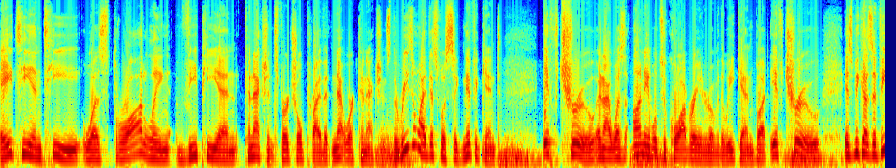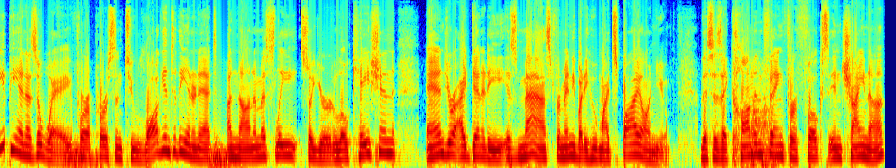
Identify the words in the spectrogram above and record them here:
AT&T was throttling VPN connections, virtual private network connections. The reason why this was significant, if true, and I was unable to corroborate it over the weekend, but if true, is because a VPN is a way for a person to log into the internet anonymously so your location and your identity is masked from anybody who might spy on you. This is a common thing for folks in China.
